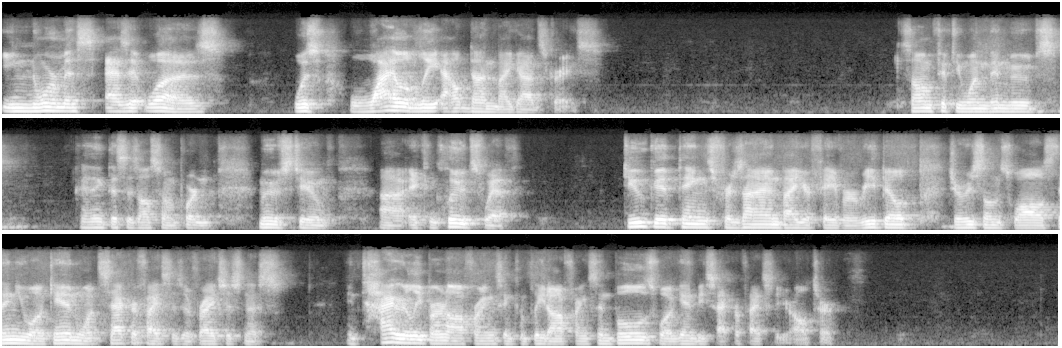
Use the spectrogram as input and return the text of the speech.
enormous as it was, was wildly outdone by God's grace. Psalm 51 then moves, I think this is also important, moves to, uh, it concludes with, do good things for Zion by your favor, rebuild Jerusalem's walls. Then you will again want sacrifices of righteousness, entirely burnt offerings and complete offerings, and bulls will again be sacrificed at your altar.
